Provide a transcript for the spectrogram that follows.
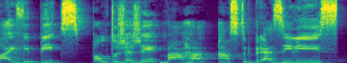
livepix.gg barra astrobrasilis.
